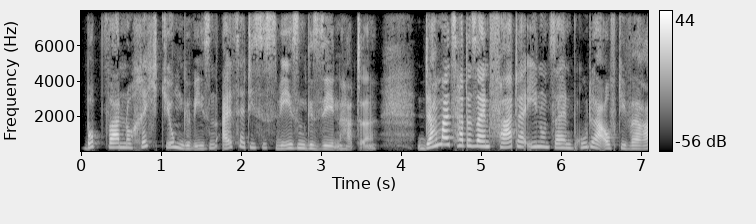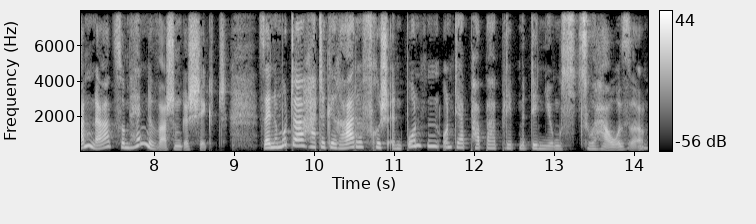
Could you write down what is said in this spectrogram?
Bob war noch recht jung gewesen, als er dieses Wesen gesehen hatte. Damals hatte sein Vater ihn und seinen Bruder auf die Veranda zum Händewaschen geschickt. Seine Mutter hatte gerade frisch entbunden und der Papa blieb mit den Jungs zu Hause.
